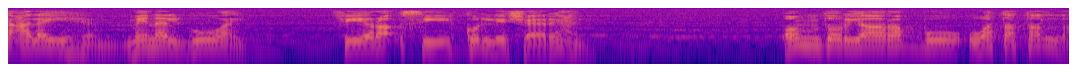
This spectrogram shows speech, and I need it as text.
عليهم من الجوع في رأس كل شارع. انظر يا رب وتطلع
